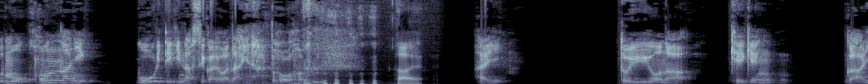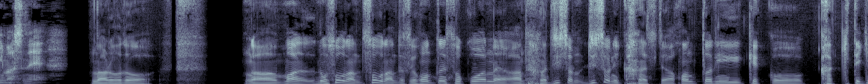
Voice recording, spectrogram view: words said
もうこんなに合理的な世界はないなと、はい。はい。というような経験がありますね。なるほど。ああまあ、でもそうなん、そうなんですよ。本当にそこはね、あの、辞書、辞書に関しては本当に結構画期的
